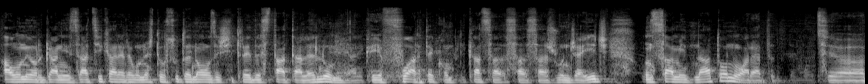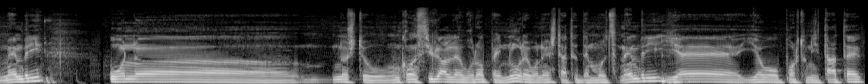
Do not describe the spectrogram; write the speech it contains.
a unei organizații care reunește 193 de state ale lumii. Adică e foarte complicat să, să, să ajungi aici. Un summit NATO nu are atât de mulți uh, membri. Un, uh, nu știu, un Consiliu al Europei nu reunește atât de mulți membri. E, e o oportunitate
